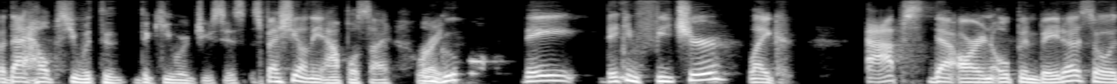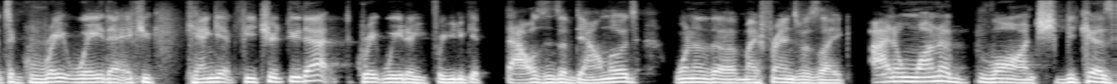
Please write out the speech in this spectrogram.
but that helps you with the, the keyword juices, especially on the Apple side. On right. Google, they they can feature like apps that are in open beta. So it's a great way that if you can get featured through that, great way to for you to get thousands of downloads. One of the my friends was like, I don't want to launch because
